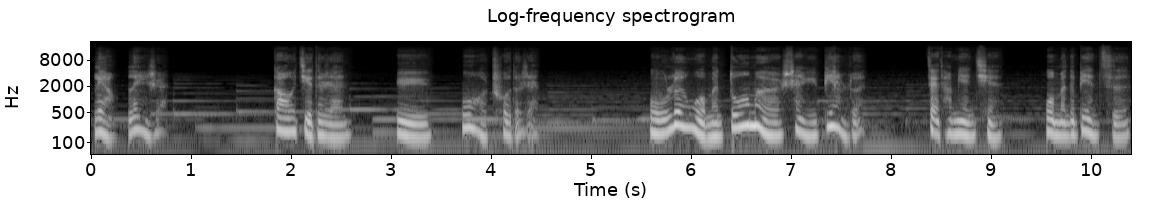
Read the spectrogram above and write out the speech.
两类人：高洁的人与龌龊的人。无论我们多么善于辩论。在他面前，我们的辩词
